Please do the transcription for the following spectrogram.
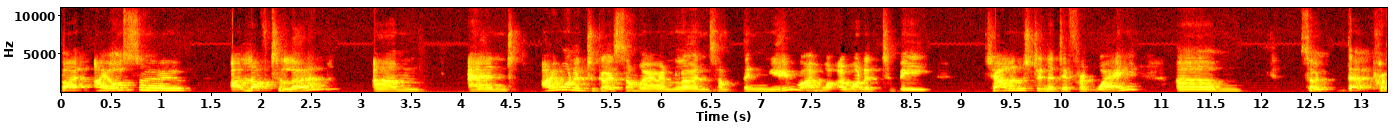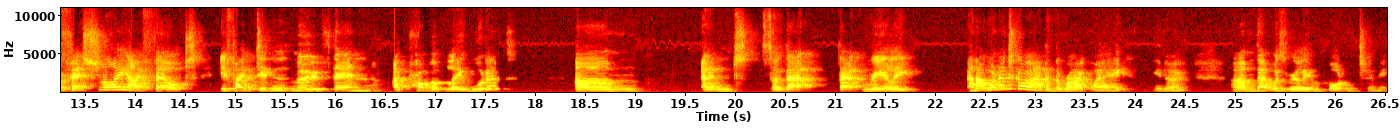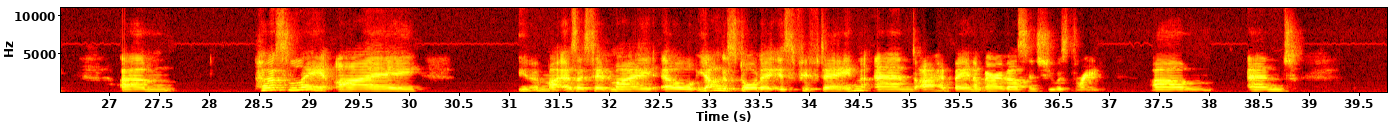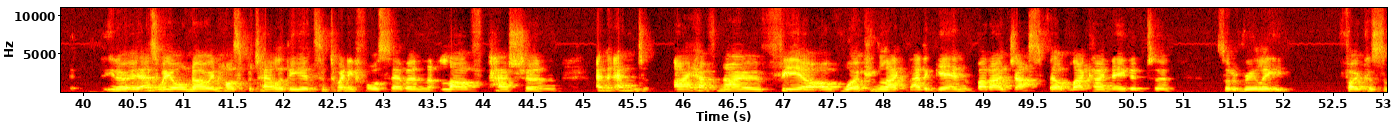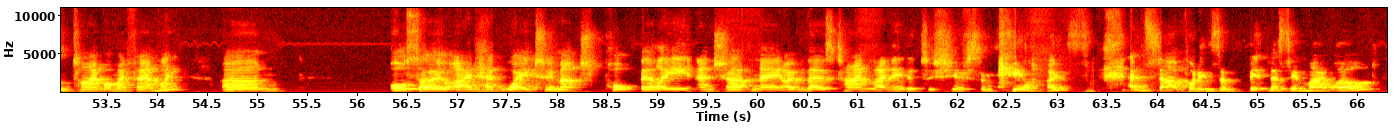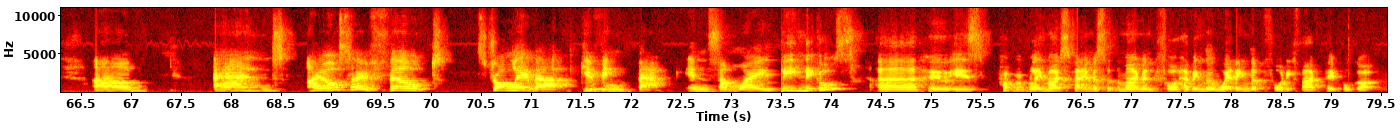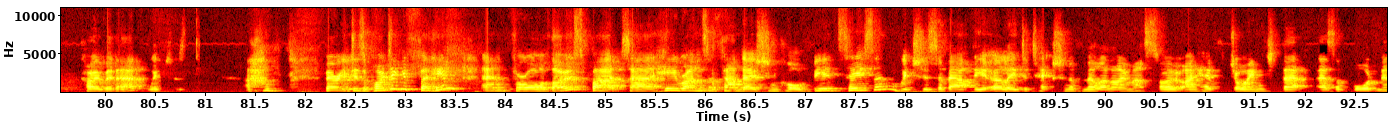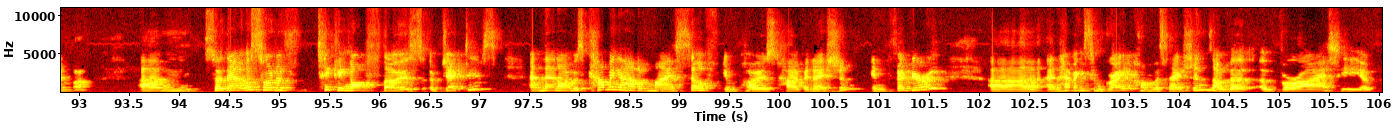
but I also I love to learn, um, and I wanted to go somewhere and learn something new. I, w- I wanted to be challenged in a different way. Um, so that professionally, I felt if I didn't move then, I probably wouldn't. Um, and so that that really, and I wanted to go out in the right way. You know, um, that was really important to me. Um, personally, I, you know, my, as I said, my El, youngest daughter is 15, and I had been at Merivale since she was three, um, and you know, as we all know in hospitality, it's a 24 7 love, passion, and, and I have no fear of working like that again, but I just felt like I needed to sort of really focus some time on my family. Um, also, I'd had way too much pork belly and Chardonnay over those times. I needed to shift some kilos and start putting some fitness in my world. Um, and I also felt strongly about giving back in some way. Me Nichols, uh, who is probably most famous at the moment for having the wedding that 45 people got COVID at, which is um, very disappointing for him and for all of those. But uh, he runs a foundation called Beard Season, which is about the early detection of melanoma. So I have joined that as a board member. Um, so that was sort of ticking off those objectives. And then I was coming out of my self imposed hibernation in February uh, and having some great conversations of a, a variety of,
